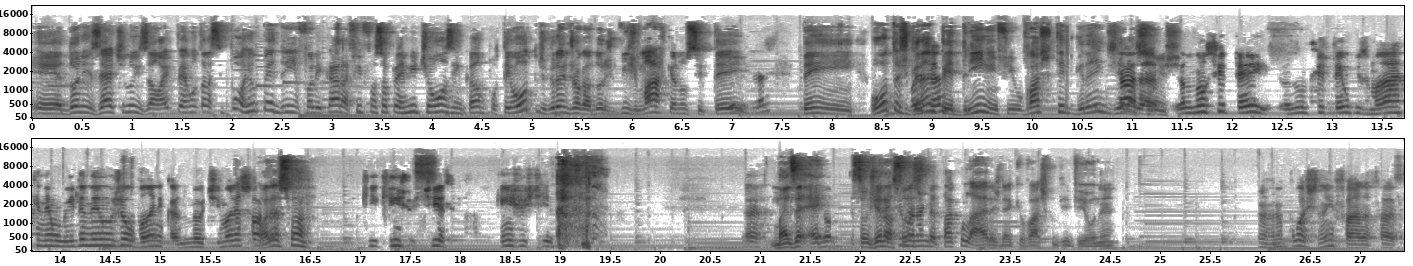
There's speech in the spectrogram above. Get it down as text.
eh, Donizete e Luizão. Aí perguntaram assim, porra, e o Pedrinho? Eu falei, cara, a FIFA só permite 11 em campo. Tem outros grandes jogadores, Bismarck eu não citei, tem outros Pois grandes, é. Pedrinho, enfim, o Vasco teve grandes Cara, gerações. eu não citei, eu não citei o Bismarck, nem o William, nem o Giovanni, cara. No meu time, olha só, Olha só. que, que injustiça. Que injustiça. É, Mas é- é- são gerações espetaculares, né, que o Vasco viveu, né? Aham, poxa, nem fala, Fábio.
